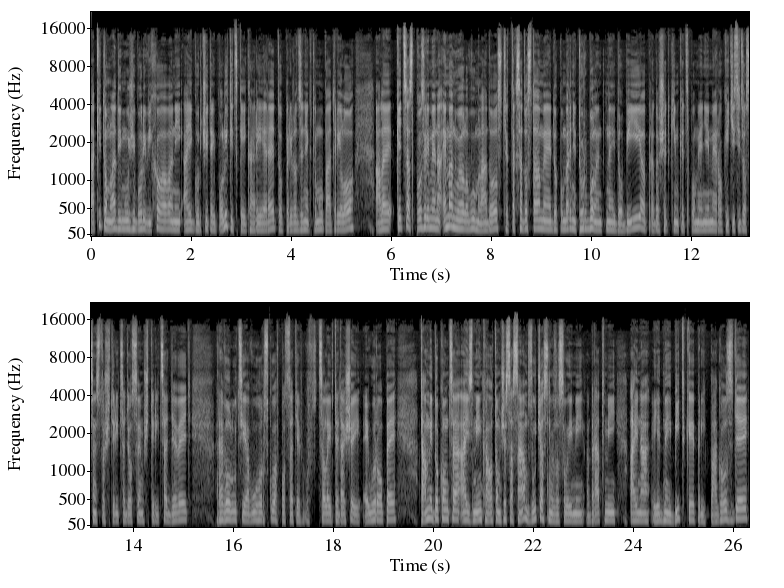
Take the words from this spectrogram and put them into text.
takíto mladí muži boli vychovávaní aj k určitej politickej kariére, to prirodzene k tomu patrilo, ale keď sa pozrieme na Emanuelovú mladosť, tak sa dostávame do pomerne turbulentnej doby, predovšetkým keď spomenieme roky 1848-49, revolúcia v Úhorsku a v podstate v celej vtedajšej Európe. Tam je dokonca aj zmienka o tom, že sa sám zúčastnil so svojimi bratmi aj na jednej bitke pri Pagozde.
